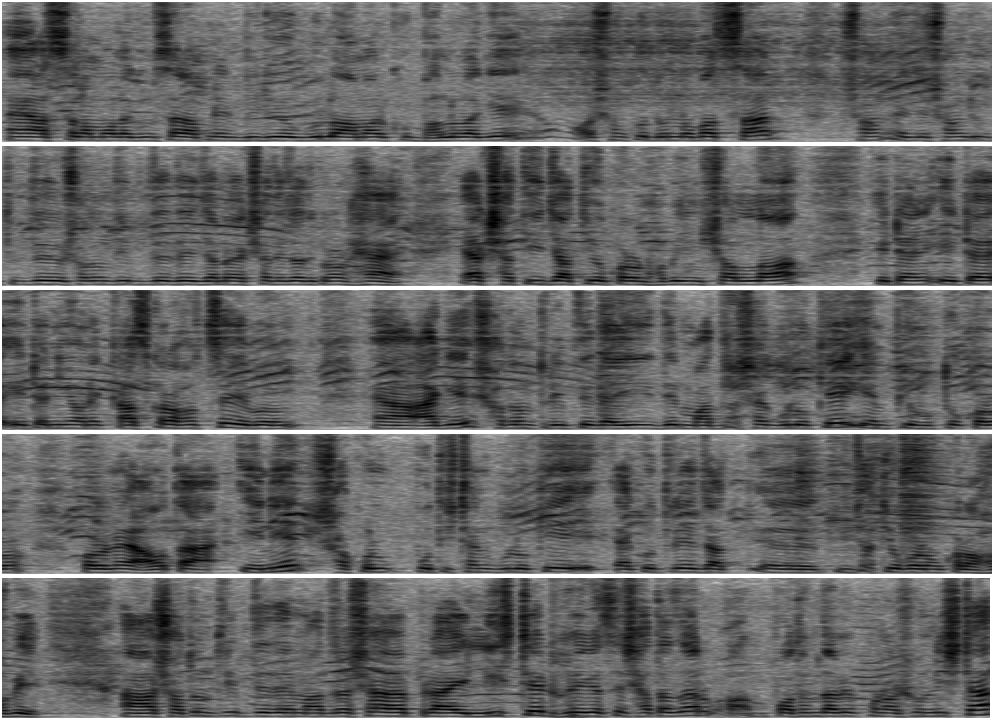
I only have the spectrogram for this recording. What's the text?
হ্যাঁ, আসসালামু আলাইকুম স্যার আপনার ভিডিওগুলো আমার খুব ভালো লাগে। অসংখ্য ধন্যবাদ স্যার। সং- এই যে স্বতন্ত্রীদের যেন একসাথে জাতীয়করণ হ্যাঁ একসাথেই জাতীয়করণ হবে ইনশাল্লাহ। এটা এটা এটা নিয়ে অনেক কাজ করা হচ্ছে এবং আগে স্বতন্ত্র ইবতেদায়ীদের মাদ্রাসাগুলোকে এমপিভুক্ত করণের আওতা এনে সকল প্রতিষ্ঠানগুলোকে একত্রে জাত- জাতীয়করণ করা হবে। স্বতন্ত্র ইবতেদায়ী মাদ্রাসা প্রায় লিস্টেড হয়ে গেছে সাত হাজার প্রথম ধাপে পনেরোশো উনিশটা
